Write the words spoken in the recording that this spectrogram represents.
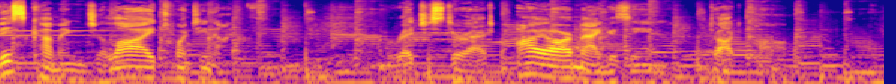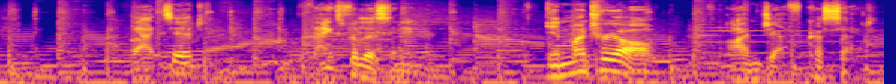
this coming July 29th. Register at irmagazine.com. That's it. Thanks for listening. In Montreal, I'm Jeff Cossette.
